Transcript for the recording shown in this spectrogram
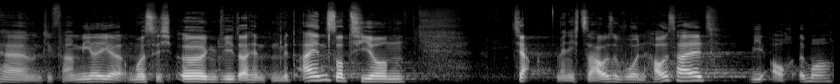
Ähm, die Familie muss sich irgendwie da hinten mit einsortieren. Tja, wenn ich zu Hause wohne, Haushalt, wie auch immer.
